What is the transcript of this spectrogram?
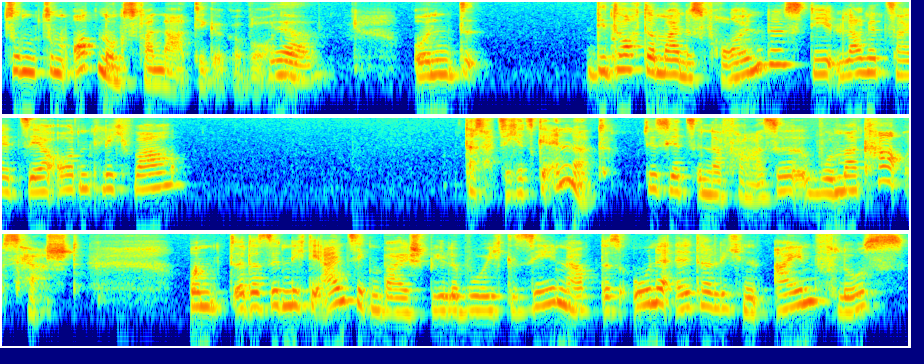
zum, zum Ordnungsfanatiker geworden. Ja. Und die Tochter meines Freundes, die lange Zeit sehr ordentlich war, das hat sich jetzt geändert. Sie ist jetzt in der Phase, wo mal Chaos herrscht. Und äh, das sind nicht die einzigen Beispiele, wo ich gesehen habe, dass ohne elterlichen Einfluss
